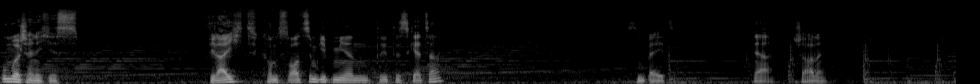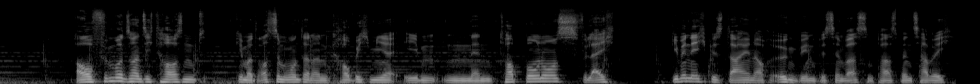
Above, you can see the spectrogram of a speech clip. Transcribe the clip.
unwahrscheinlich ist. Vielleicht kommt es trotzdem, gib mir ein drittes Getter. Das ist ein Bait. Ja, schade. Auf 25.000 Gehen wir trotzdem runter, dann kaufe ich mir eben einen Top-Bonus. Vielleicht gewinne ich bis dahin auch irgendwie ein bisschen was. Ein paar Spins habe ich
